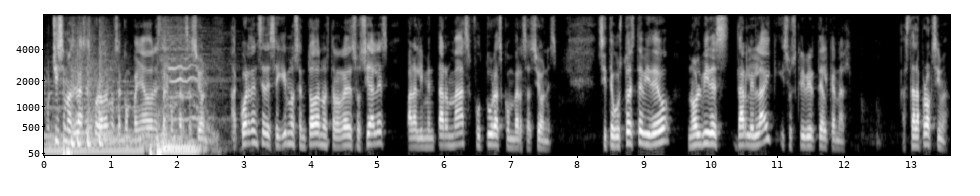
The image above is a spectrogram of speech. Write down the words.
Muchísimas gracias por habernos acompañado en esta conversación. Acuérdense de seguirnos en todas nuestras redes sociales para alimentar más futuras conversaciones. Si te gustó este video, no olvides darle like y suscribirte al canal. Hasta la próxima.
